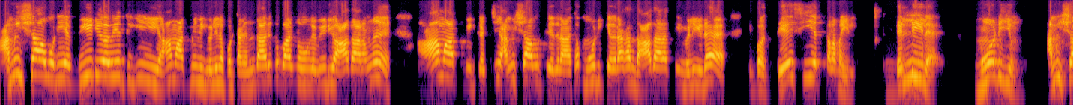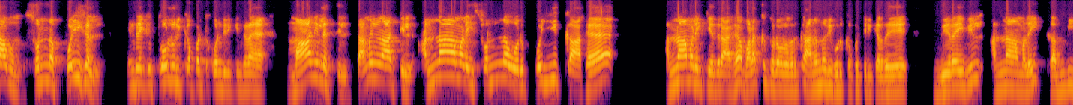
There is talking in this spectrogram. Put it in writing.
அமித்ஷாவுடைய வீடியோவே தூக்கி ஆம் ஆத்மி இன்னைக்கு வெளியில போட்டாங்க. இந்த இருக்கு பாருங்க உங்க வீடியோ ஆதாரம்னு. ஆம் ஆத்மி கட்சி அமித்ஷாவுக்கு எதிராக மோடிக்கு எதிராக அந்த ஆதாரத்தையும் வெளியிட இப்போ தேசிய தலைமையில் டெல்லியில மோடியும் அமித்ஷாவும் சொன்ன பொய்கள் இன்றைக்கு தோலுரிக்கப்பட்டு கொண்டிருக்கின்றன. மாநிலத்தில் தமிழ்நாட்டில் அண்ணாமலை சொன்ன ஒரு பொய்யுக்காக அண்ணாமலைக்கு எதிராக வழக்கு தொடர்வதற்கு அனுமதி கொடுக்கப்பட்டிருக்கிறது. விரைவில் அண்ணாமலை கம்பி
